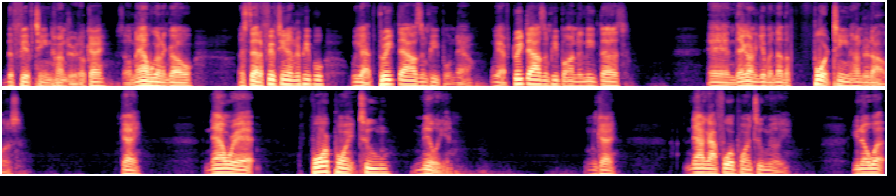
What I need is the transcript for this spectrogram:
the 1500. Okay. So now we're going to go instead of 1500 people, we got 3000 people now. We have 3000 people underneath us and they're going to give another $1400. Okay. Now we're at 4.2 million. Okay. Now I got 4.2 million. You know what?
